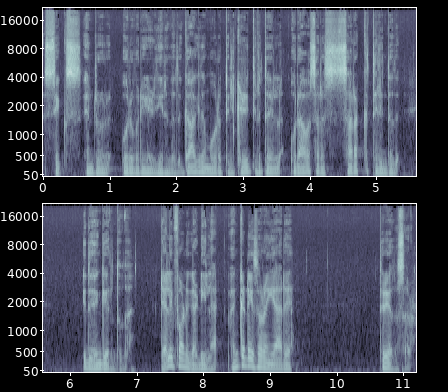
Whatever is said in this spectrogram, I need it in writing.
சிக்ஸ் என்று ஒரு- எழுதியிருந்தது. காகிதம் ஓரத்தில் கிழித்திருத்த ஒரு அவசர சரக்கு தெரிந்தது. இது எங்கே இருந்தது? டெலிஃபோனுக்கு அடியில். வெங்கடேஸ்வரன் யார்? தெரியாது சார்?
